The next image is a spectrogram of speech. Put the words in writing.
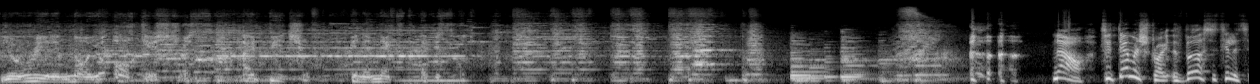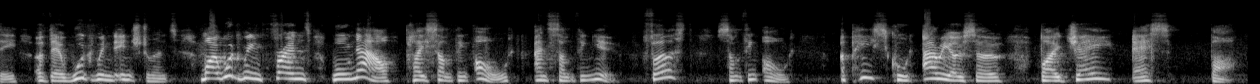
You really know your orchestras. I beat you in the next episode. Now, to demonstrate the versatility of their woodwind instruments, my woodwind friends will now play something old and something new. First, something old, a piece called Arioso by J.S. Bach.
